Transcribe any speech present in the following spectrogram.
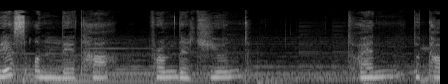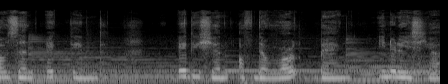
based on data from the June 2018 edition of the World Bank Indonesia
